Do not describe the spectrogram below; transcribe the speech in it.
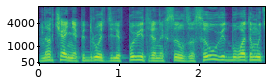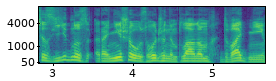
навчання підрозділів повітряних сил ЗСУ відбуватимуться згідно з раніше узгодженим планом два дні.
